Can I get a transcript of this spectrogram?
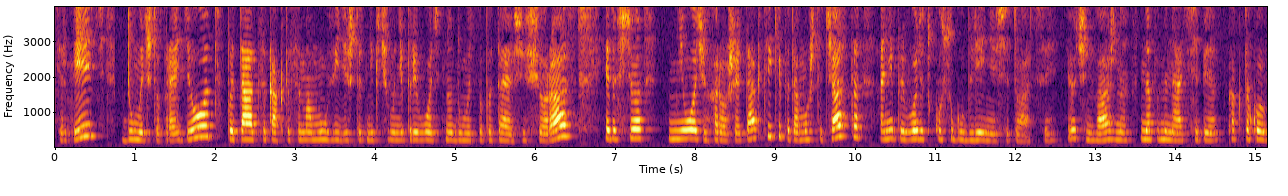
Терпеть, думать, что пройдет, пытаться как-то самому видеть, что это ни к чему не приводит, но думать попытаюсь еще раз. Это все не очень хорошие тактики, потому что часто они приводят к усугублению ситуации. И очень важно напоминать себе, как такой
